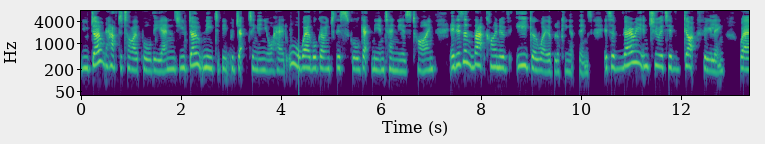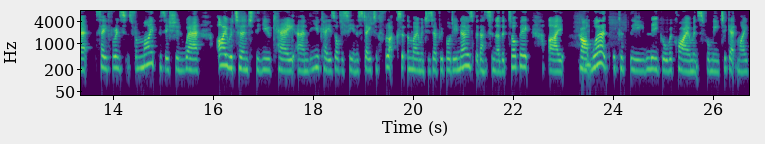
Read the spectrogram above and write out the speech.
you don't have to tie up all the ends. You don't need to be projecting in your head, oh, where will going to this school get me in 10 years' time? It isn't that kind of ego way of looking at things. It's a very intuitive gut feeling where, say, for instance, from my position, where I returned to the UK, and the UK is obviously in a state of flux at the moment, as everybody knows, but that's another topic. I can't work because the legal requirements for me to get my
